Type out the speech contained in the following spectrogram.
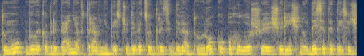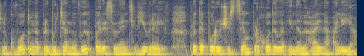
тому Велика Британія в травні 1939 року оголошує щорічну 10-тисячну квоту на прибуття нових переселенців євреїв. Проте поруч із цим проходила і нелегальна алія.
